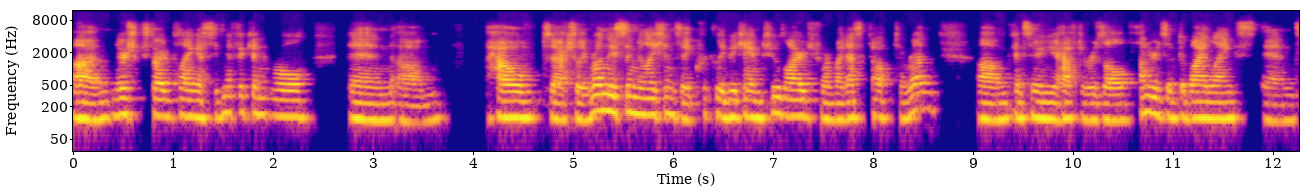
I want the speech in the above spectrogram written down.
um, NERSC started playing a significant role in um, how to actually run these simulations. They quickly became too large for my desktop to run, um, considering you have to resolve hundreds of Debye lengths and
